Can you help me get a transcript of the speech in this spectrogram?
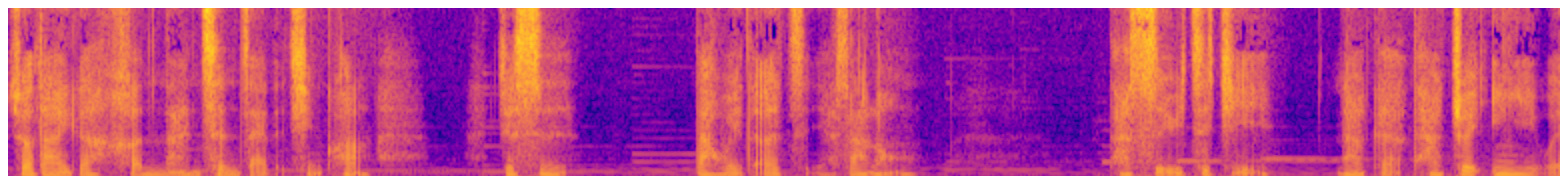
说到一个很难承载的情况，就是大卫的儿子亚撒龙，他死于自己那个他最引以为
